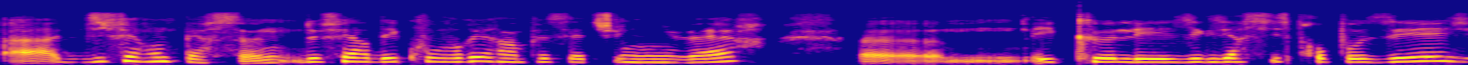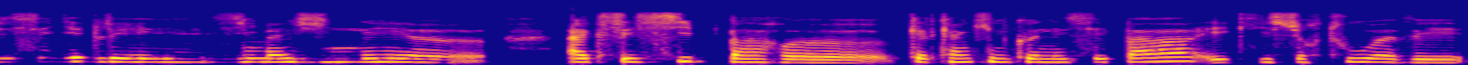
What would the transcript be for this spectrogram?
à différentes personnes de faire découvrir un peu cet univers euh, et que les exercices proposés, j'essayais de les imaginer euh, accessibles par euh, quelqu'un qui ne connaissait pas et qui surtout avait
